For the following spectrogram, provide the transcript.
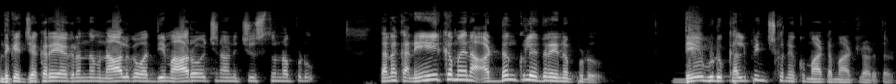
అందుకే జకరయ గ్రంథం నాలుగవ అధ్యాయం ఆరోచనాన్ని చూస్తున్నప్పుడు తనకు అనేకమైన అడ్డంకులు ఎదురైనప్పుడు దేవుడు కల్పించుకునే ఒక మాట మాట్లాడతాడు.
